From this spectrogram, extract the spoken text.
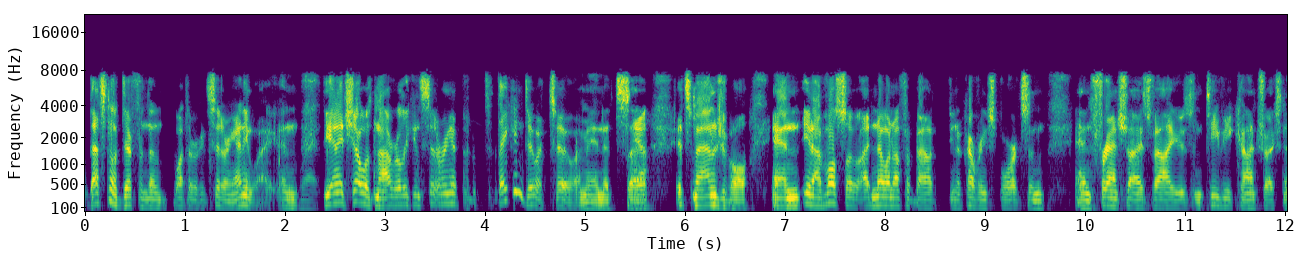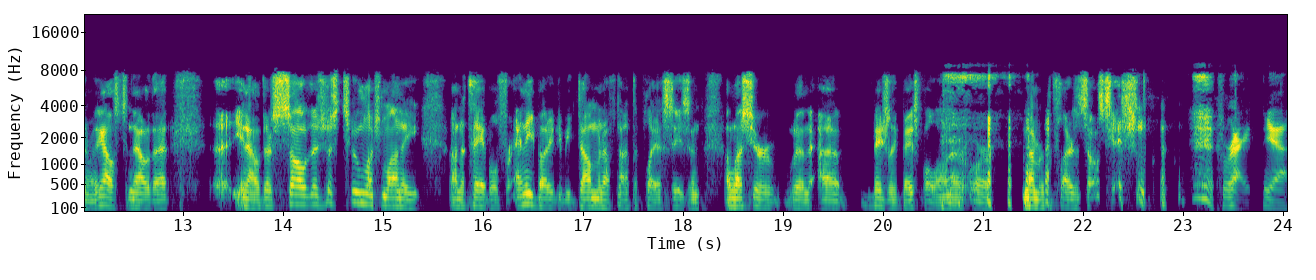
that's no different than what they were considering anyway. And right. the NHL was not really considering it, but they can do it too. I mean, it's uh, yeah. uh, it's manageable. And you know, I've also I know enough about you know covering sports and and franchise values and TV contracts and everything else to know that uh, you know there's so there's just too much money on the table for anybody to be dumb enough not to play a season unless you're with a Major League Baseball owner or member of the Players Association. right. Yeah.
